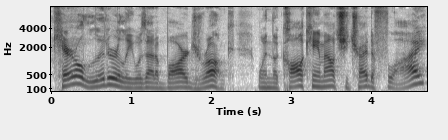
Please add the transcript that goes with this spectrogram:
Carol literally was at a bar drunk when the call came out. She tried to fly,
